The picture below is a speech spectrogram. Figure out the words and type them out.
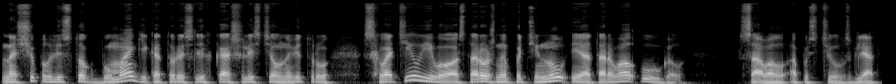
нащупал листок бумаги, который слегка шелестел на ветру, схватил его, осторожно потянул и оторвал угол. Савол опустил взгляд.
